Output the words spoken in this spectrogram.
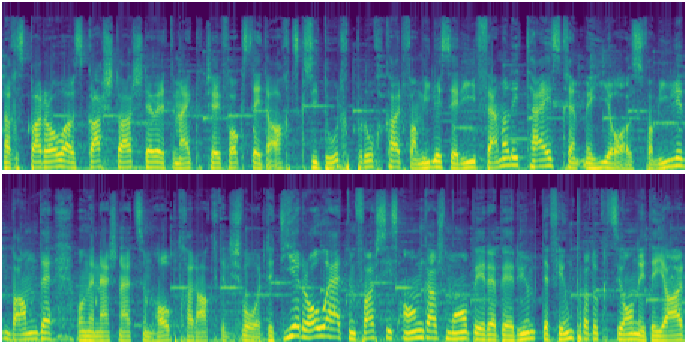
Nach ein paar Rollen als Gastdarsteller hat Michael J. Fox in den 80er seinen Durchbruch gehabt. In Familienserie Family Ties kennt man hier auch als Familienbande, wo er dann schnell zum Hauptcharakter ist geworden. Diese Rolle hat ihm fast sein Engagement bei einer berühmten Filmproduktion in den Jahren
